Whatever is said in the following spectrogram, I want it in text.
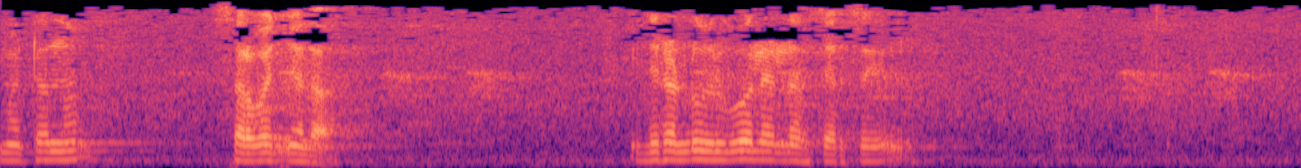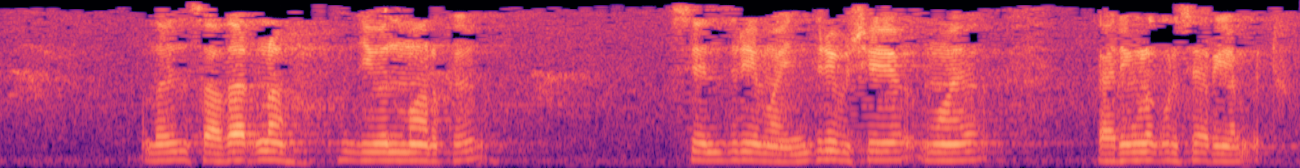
മറ്റൊന്ന് സർവജ്ഞത. ഇത് രണ്ടും ഒരുപോലെയല്ല ചർച്ച ചെയ്യുന്നു അതായത് സാധാരണ ജീവന്മാർക്ക് സേന്ദ്രിയമായ ഇന്ദ്രിയ വിഷയമായ കാര്യങ്ങളെക്കുറിച്ച് അറിയാൻ പറ്റും.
